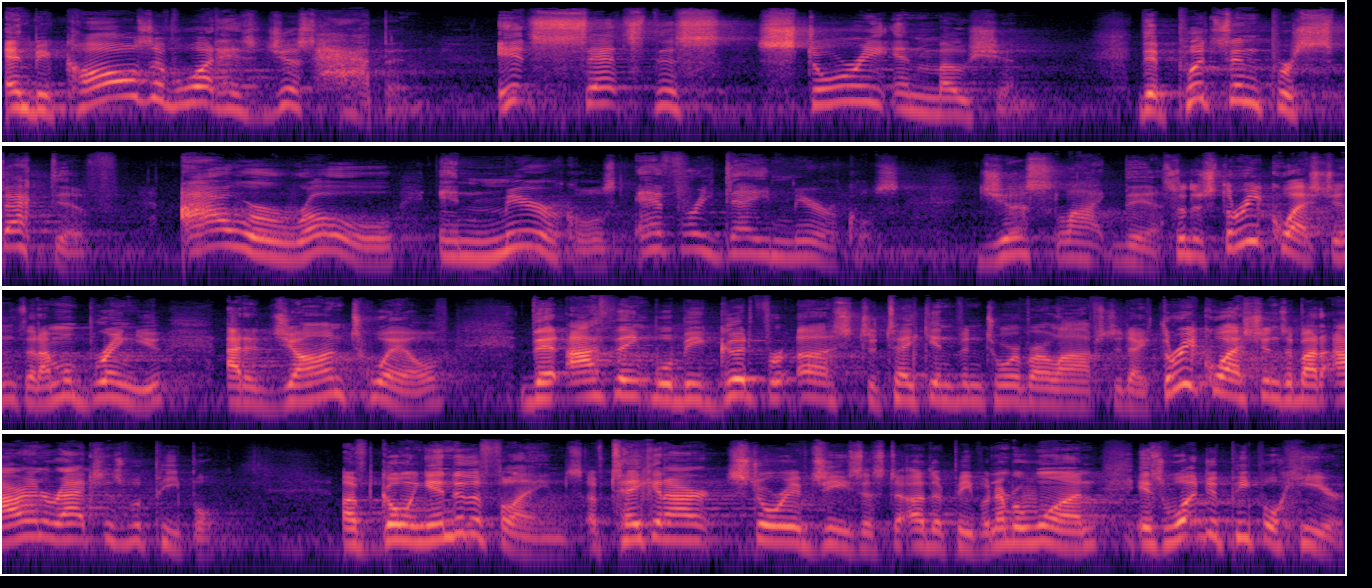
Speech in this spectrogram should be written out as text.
And because of what has just happened, it sets this story in motion that puts in perspective our role in miracles, everyday miracles, just like this. So there's three questions that I'm going to bring you out of John 12 that I think will be good for us to take inventory of our lives today. Three questions about our interactions with people of going into the flames, of taking our story of Jesus to other people. Number one is what do people hear?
